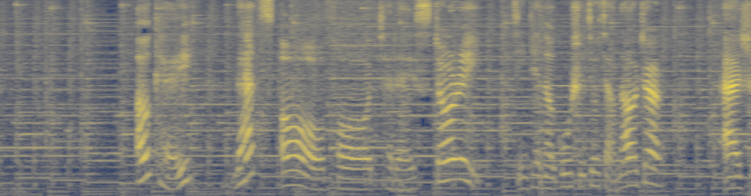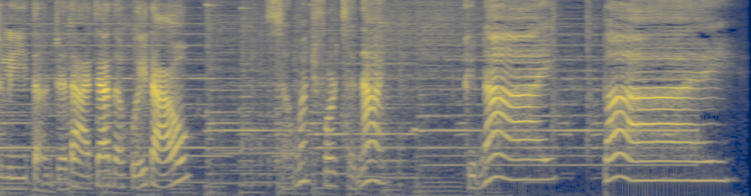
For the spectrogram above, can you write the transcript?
OK，that's all for today's story. 今天的故事就讲到这儿。艾什莉等着大家的回答哦。So much for tonight. Good night. Bye.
